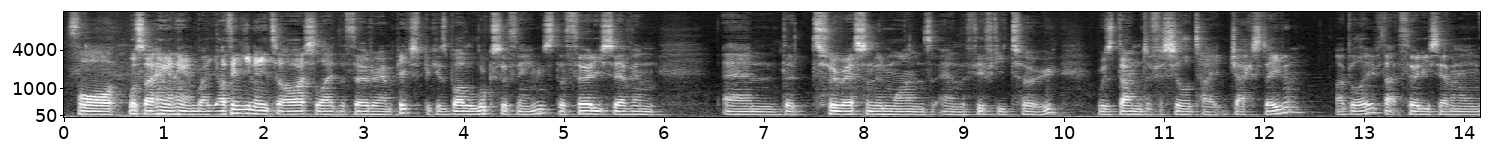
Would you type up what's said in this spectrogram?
for Also, hang on, hang on, wait. I think you need to isolate the third round picks because by the looks of things, the 37 and the two Essendon ones and the 52 was done to facilitate Jack Steven, I believe. That 37 will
